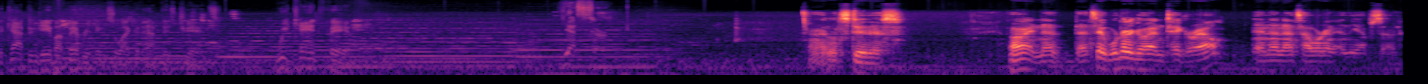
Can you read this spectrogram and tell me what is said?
The captain gave up everything so I could have this chance. We can't fail. Yes, sir. Alright, let's do this. Alright, that, that's it. We're going to go ahead and take her out, and then that's how we're going to end the episode.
